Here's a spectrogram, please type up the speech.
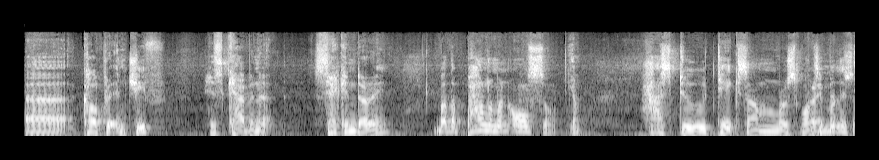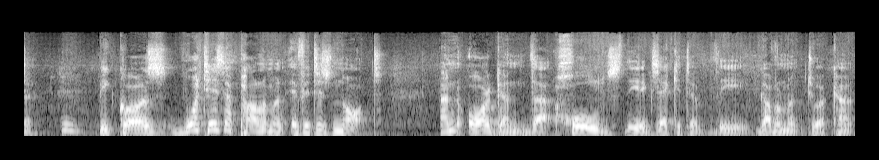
uh, culprit in chief, his cabinet secondary, but the Parliament also yep. has to take some responsibility. So. Mm. Because what is a Parliament if it is not an organ that holds the executive, the government, to account?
